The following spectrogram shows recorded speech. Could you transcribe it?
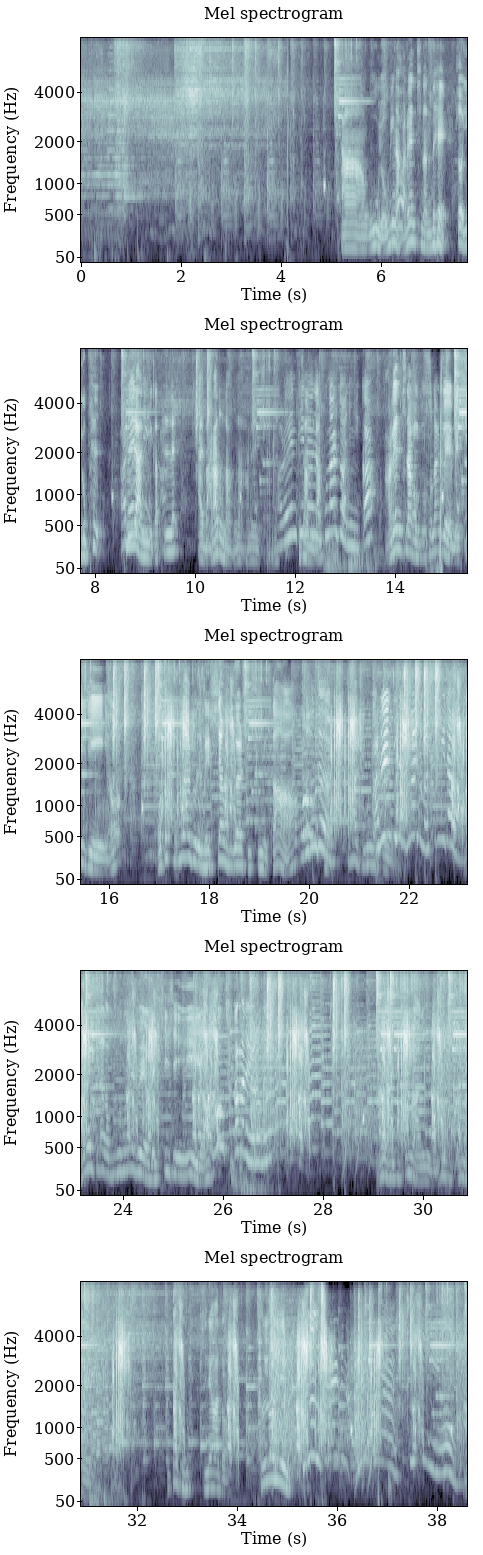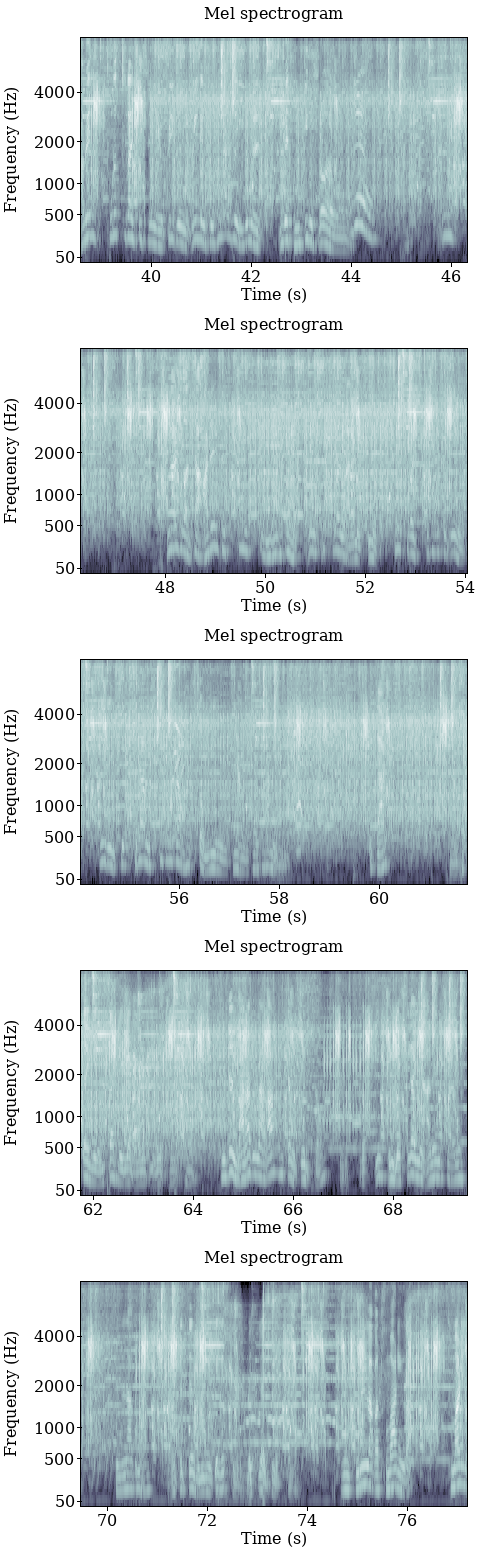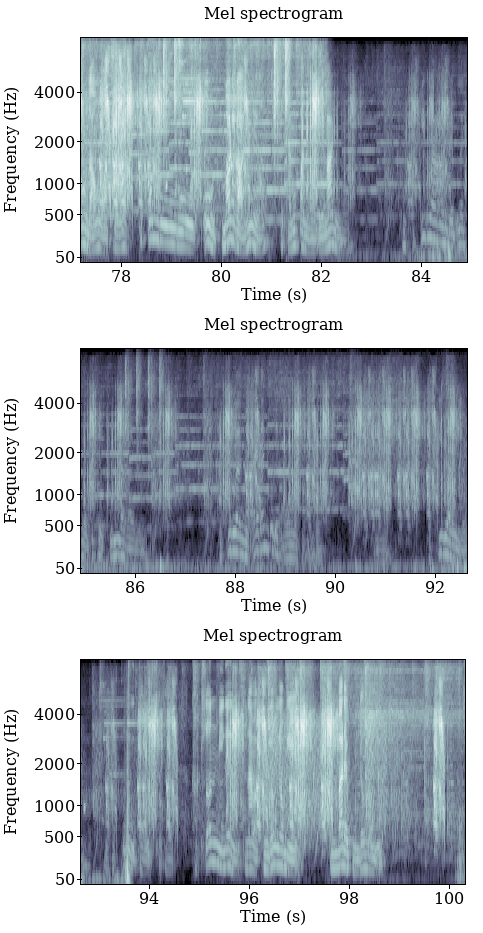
자, 오 여기는 아르헨티나인데 저 이거 펠 펠레 아르헨티- 아닙니까 펠레? 아니 마라도나구나 아르헨티나는. 아르헨티나는. 호날두 아닙니까? 아르헨티나가 무슨 호날두의 메시지예요? 어떻게 호날두를 메시랑 비교할 수 있습니까? 여러분들 정말 기분 나빠. 아르헨티나 호날두 맞습니다. 아르헨티나가 무슨 호날두예요 메시지? 아, 어, 잠깐만요 여러분. 아니 아니 잠깐만 아닙니다. 잠깐만요. 일단 계속 진행하죠. 출신이에요. 아르헨 포르투갈 출신이에요. 그리고 우리는 그 호날두의 이름을 입에 담기도 싫어요. 맞아요. 호날두가 진짜 아르헨티나 축구를 있는 것은 포르투갈로 알고 있고 포르투갈 축구 선수고 그리고 그, 그 사람은 축구 선수라고 할 수도 없는 그냥 그런 사람이에요 일단 자 갑자기 뭐 여기까지 얘기가 나오는지 모 이 마라도나가. 한참 웃고 자, 역시 우리 메시가 있는 아르헨티나는 든든하구만. 자, 어쨌든 우리는 깨겠습니다. 메시가 있긴 없습니다. 지금 고릴라가 두 마리인가? 두 마리 정도 나온 것 같은데 태권도로 오 두 마리가 아니네요. 저 잘못 봤네요. 네 마리네요. 고양이를 내보내서 어떻게 고릴라가 오는지. 고양이는 빨간색에 강한 녀석인데. 토끼 고양이 는또 못하고 자 각선미는 그나마 공격력이 분발의 공격력이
